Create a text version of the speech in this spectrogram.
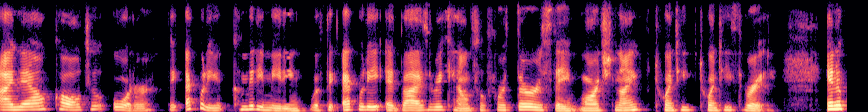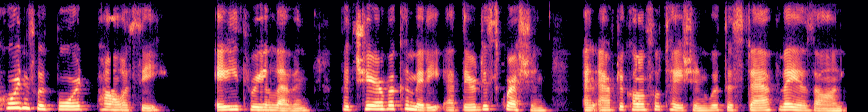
I now call to order the Equity Committee meeting with the Equity Advisory Council for Thursday, March 9th, 2023. In accordance with Board Policy 8311, the chair of a committee at their discretion and after consultation with the staff liaison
